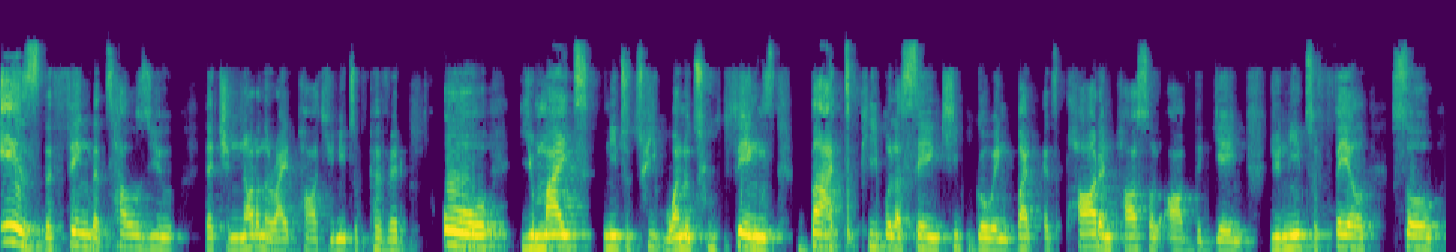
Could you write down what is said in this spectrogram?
is the thing that tells you that you're not on the right path, you need to pivot, or you might need to tweak one or two things, but people are saying keep going. But it's part and parcel of the game. You need to fail. So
